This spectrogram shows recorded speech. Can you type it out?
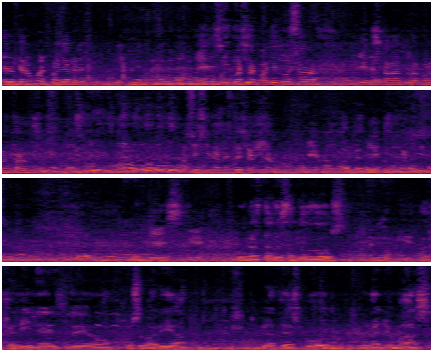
El que no puedes fallar eres tú. ¿Eh? Si pasa cualquier cosa, vienes a la altura correcta. Así, sin anestesia ni nada. Bien, bien, tranquilo. Bien, bien. Buenas tardes a todos, Angelines, Leo, José María. Gracias por un año más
